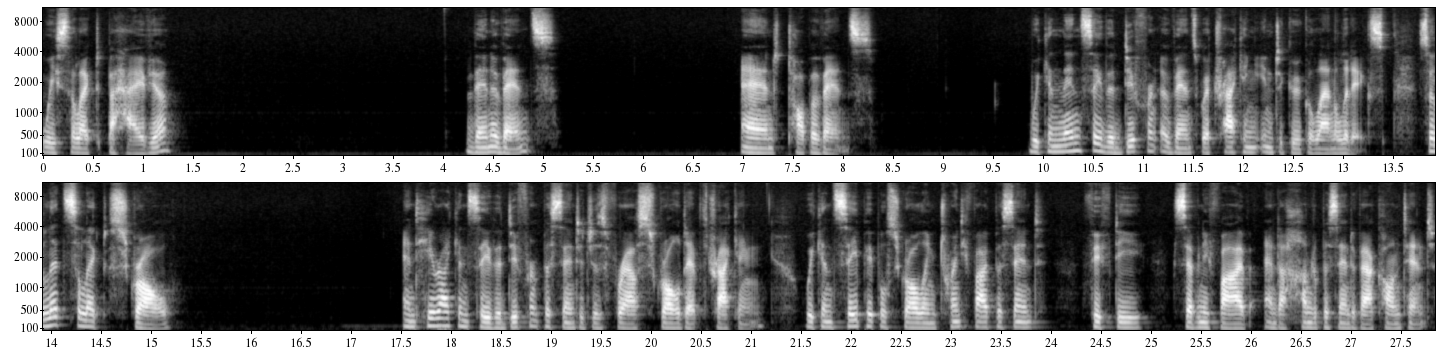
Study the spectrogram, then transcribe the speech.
we select behavior, then events, and top events. We can then see the different events we're tracking into Google Analytics. So let's select scroll. And here I can see the different percentages for our scroll depth tracking. We can see people scrolling 25%, 50, 75 and 100% of our content.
